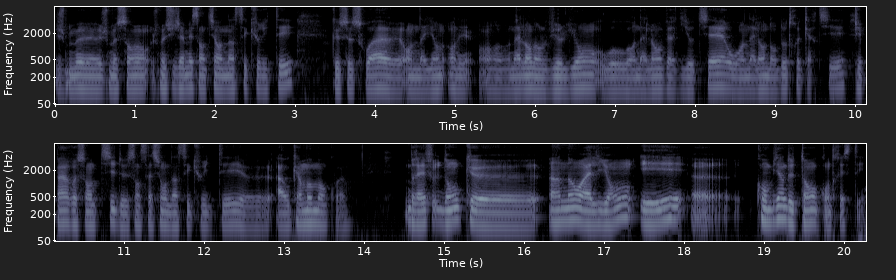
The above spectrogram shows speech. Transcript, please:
je me, je me sens, je me suis jamais senti en insécurité que ce soit euh, en, allant dans le Vieux-Lyon ou en allant vers Guillotière ou en allant dans d'autres quartiers. J'ai pas ressenti de sensation d'insécurité euh, à aucun moment, quoi. Bref, donc euh, un an à Lyon et combien de temps compte rester?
